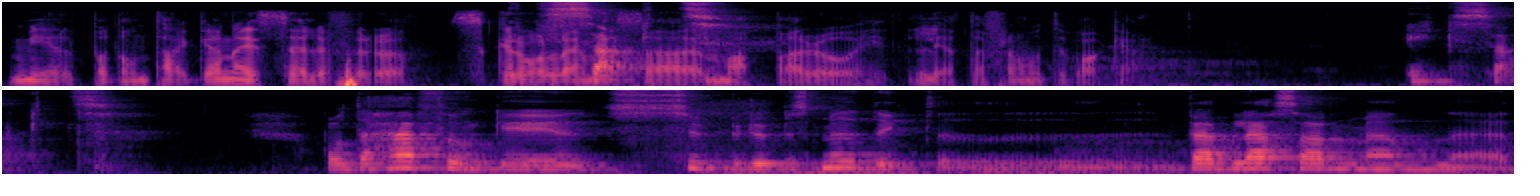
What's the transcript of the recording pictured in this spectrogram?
med hjälp av de taggarna istället för att scrolla Exakt. en massa mappar och leta fram och tillbaka. Exakt. Och det här funkar ju superdupersmidigt i webbläsaren men eh,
